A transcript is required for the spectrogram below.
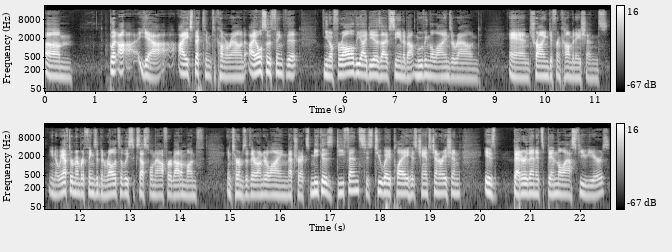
Um, but I, yeah, I expect him to come around. I also think that you know, for all the ideas I've seen about moving the lines around and trying different combinations. You know, we have to remember things have been relatively successful now for about a month in terms of their underlying metrics. Mika's defense, his two way play, his chance generation is better than it's been the last few years.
